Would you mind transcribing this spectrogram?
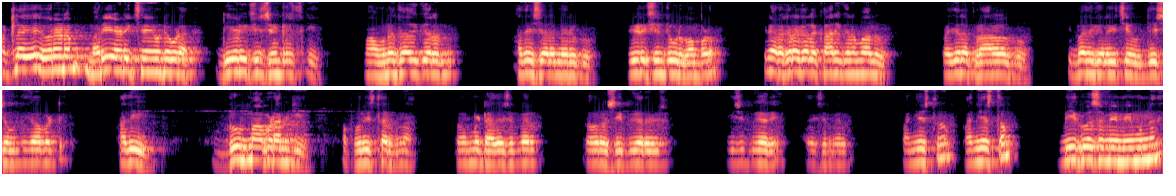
అట్లాగే ఎవరైనా మరీ అడిక్షన్ అయి ఉంటే కూడా డీ అడిక్షన్ సెంటర్స్కి మా ఉన్నతాధికారుల ఆదేశాల మేరకు డీ కూడా పంపడం. ఇలా రకరకాల కార్యక్రమాలు ప్రజల ప్రాణాలకు ఇబ్బంది కలిగించే ఉద్దేశం ఉంది కాబట్టి అది గ్రూప్ మాపడానికి ఆ పోలీస్ తరఫున గవర్నమెంట్ ఆదేశం మేరకు గౌరవ సిపి గారు డీసీపీ గారి ఆదేశం మేరకు పనిచేస్తున్నాం. పనిచేస్తాం. మీకోసం మేమేమున్నది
